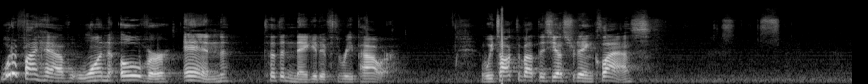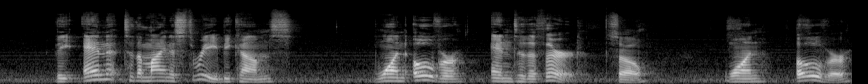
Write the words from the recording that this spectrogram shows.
What if I have 1 over n to the negative 3 power? We talked about this yesterday in class. The n to the minus 3 becomes 1 over n to the third. So 1 over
